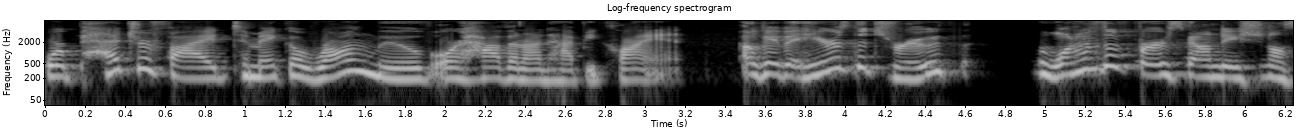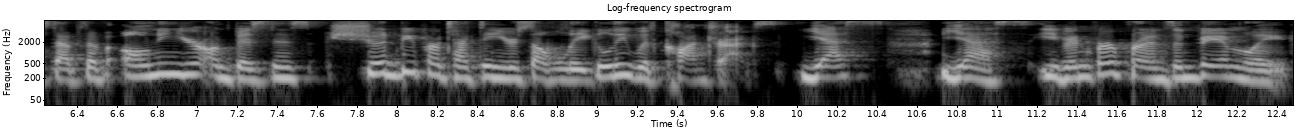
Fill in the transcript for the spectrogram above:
We're petrified to make a wrong move or have an unhappy client. Okay, but here's the truth one of the first foundational steps of owning your own business should be protecting yourself legally with contracts. Yes, yes, even for friends and family.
